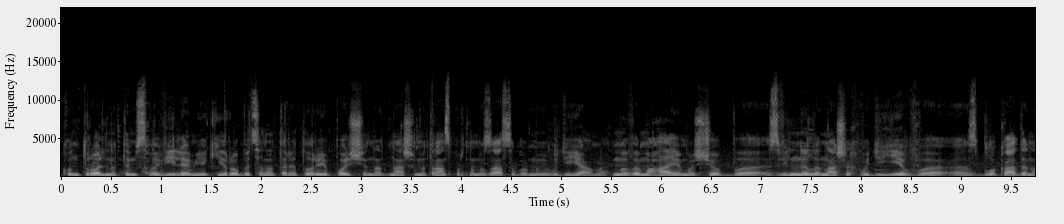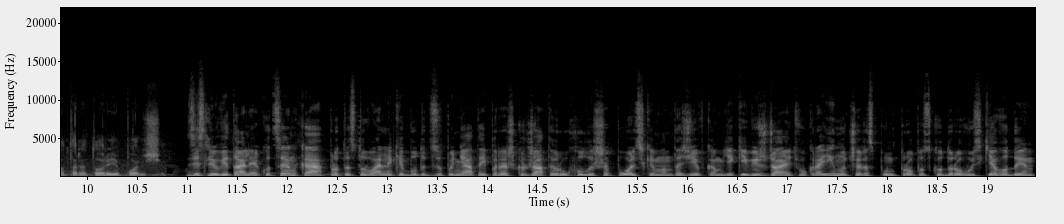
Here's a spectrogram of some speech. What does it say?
Контроль над тим свавіллям, який робиться на території Польщі над нашими транспортними засобами і водіями. Ми вимагаємо, щоб е, звільнили наших водіїв е, з блокади на території Польщі. Зі слів Віталія Куценка, протестувальники будуть зупиняти і перешкоджати руху лише польським вантажівкам, які в'їжджають в Україну через пункт пропуску Дорогуський годин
